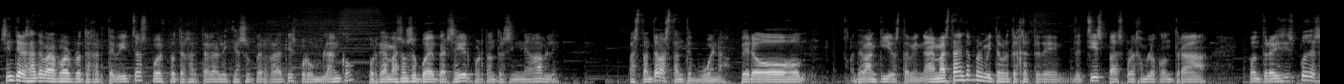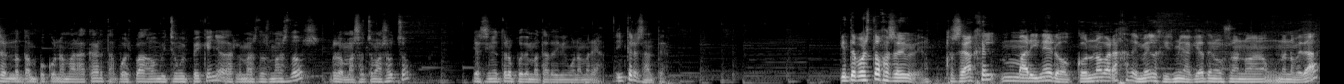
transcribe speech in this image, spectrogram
Es interesante para poder protegerte bichos. Puedes protegerte a la Alicia super gratis por un blanco. Porque además no se puede perseguir, por tanto es innegable. Bastante, bastante buena. Pero de banquillos también. Además también te permite protegerte de, chispas. Por ejemplo, contra, contra Isis puede ser no tampoco una mala carta. Puedes pagar un bicho muy pequeño, darle más 2 más 2. Bueno, más 8 más 8 y así no te lo pueden matar de ninguna manera. Interesante. Quinto puesto, José, José Ángel Marinero, con una baraja de Melgis. Mira, aquí ya tenemos una, novedad.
